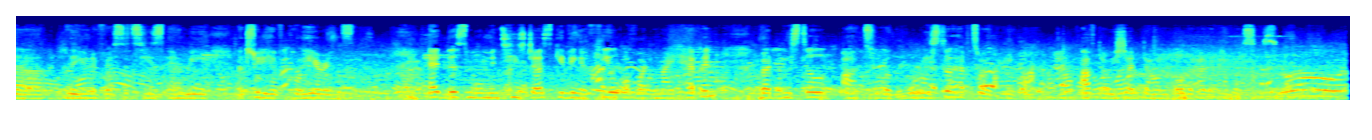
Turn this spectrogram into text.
the the universities and we actually have coherence. At this moment, he's just giving a feel of what might happen, but we still are to we still have to agree after we shut down all the other campuses.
